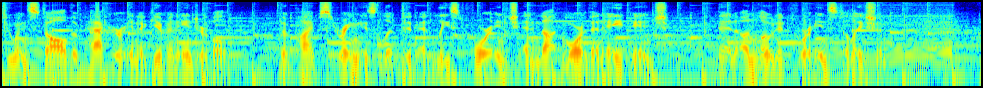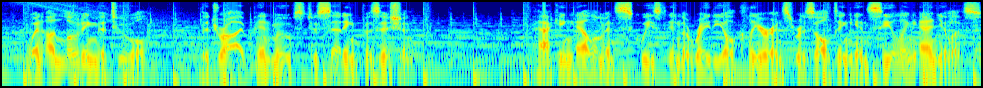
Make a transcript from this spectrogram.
To install the packer in a given interval, the pipe string is lifted at least 4 inch and not more than 8 inch, then unloaded for installation. When unloading the tool, the drive pin moves to setting position packing elements squeezed in the radial clearance resulting in sealing annulus.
